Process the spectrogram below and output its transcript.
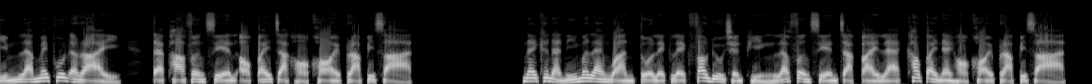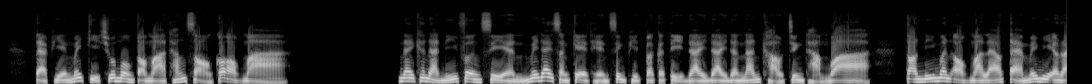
ยิ้มและไม่พูดอะไร แต่พาเฟิงเซียนออกไปจากหอคอยปราบปีศาจ ในขณะนี้แมลงวันตัวเล็กๆ เฝ้าดูเฉินผิงและเฟิงเซียนจากไปและเข้าไปในหอคอยปราบปีศาจ แต่เพียงไม่กี่ชั่วโมงต่อมาทั้งสองก็ออกมา ในขณะนี้เฟิงเซียนไม่ได้สังเกตเห็นสิ่งผิดปกติใด ๆ ดังนั้นเขาจึงถามว่า ตอนนี้มันออกมาแล้วแต่ไม่มีอะไร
